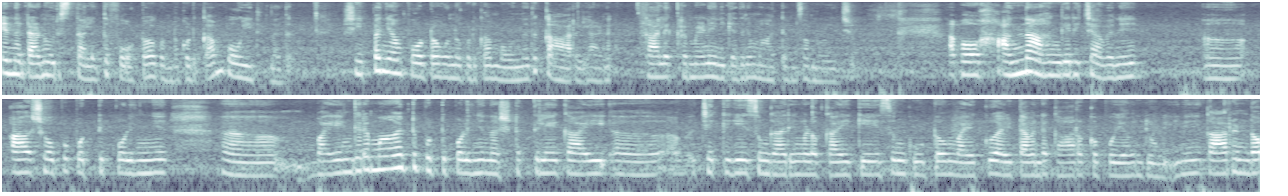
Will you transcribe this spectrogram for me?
എന്നിട്ടാണ് ഒരു സ്ഥലത്ത് ഫോട്ടോ കൊണ്ട് കൊടുക്കാൻ പോയിരുന്നത്. പക്ഷെ ഇപ്പം ഞാൻ ഫോട്ടോ കൊണ്ട് കൊടുക്കാൻ പോകുന്നത് കാറിലാണ്. കാലക്രമേണ എനിക്കതിന് മാറ്റം സംഭവിച്ചു. അപ്പോൾ അന്ന് അഹങ്കരിച്ച് അവന് ആ ഷോപ്പ് പൊട്ടിപ്പൊളിഞ്ഞ് ഭയങ്കരമായിട്ട് പൊട്ടിപ്പൊളിഞ്ഞ് നഷ്ടത്തിലേക്കായി ചെക്ക് കേസും കാര്യങ്ങളൊക്കെ ആയി കേസും കൂട്ടവും വഴക്കുമായിട്ട് അവന്റെ കാറൊക്കെ പോയി അവൻ ടൂ ഇനി കാറുണ്ടോ?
